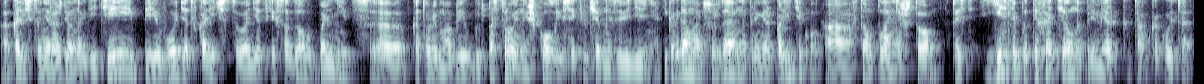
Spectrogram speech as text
э, количество нерожденных детей переводят в количество детских садов, больниц, э, которые могли быть построены, и школы, и всякие учебные заведения. И когда мы обсуждаем, например, политику а, в том плане, что, то есть, если бы ты хотел, например, там, какой-то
